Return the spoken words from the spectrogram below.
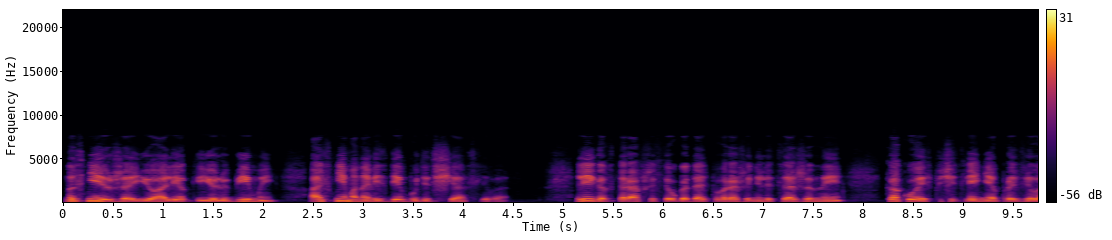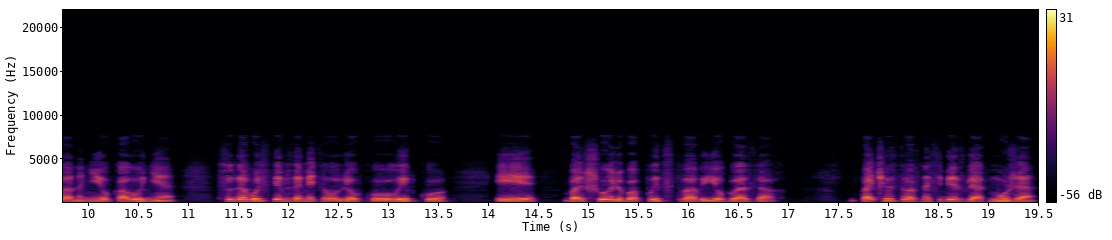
но с ней уже ее Олег, ее любимый, а с ним она везде будет счастлива. Лига, старавшийся угадать по выражению лица жены, какое впечатление произвела на нее колония, с удовольствием заметил легкую улыбку и большое любопытство в ее глазах. Почувствовав на себе взгляд мужа,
